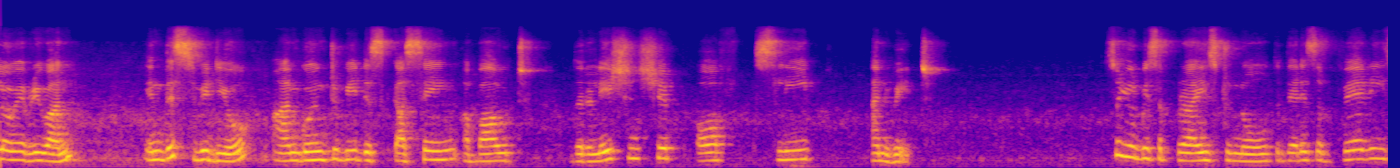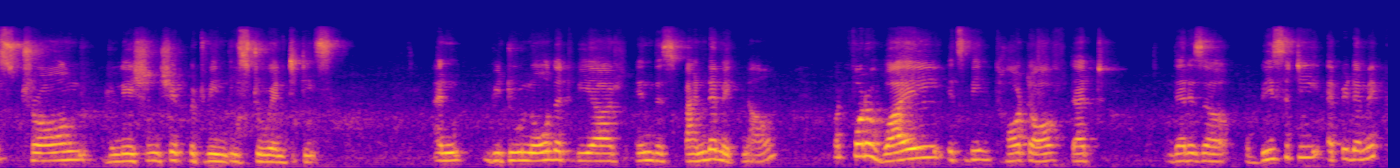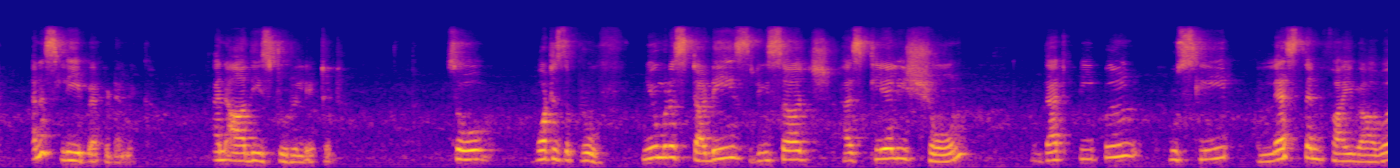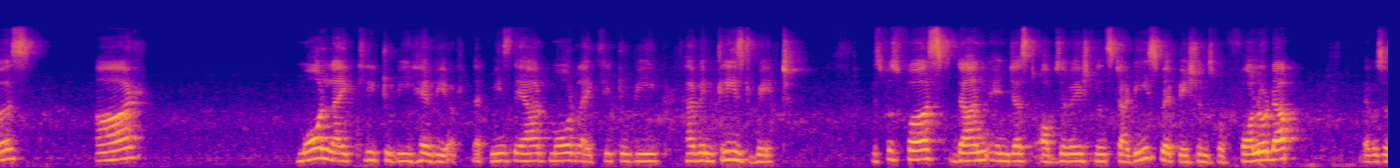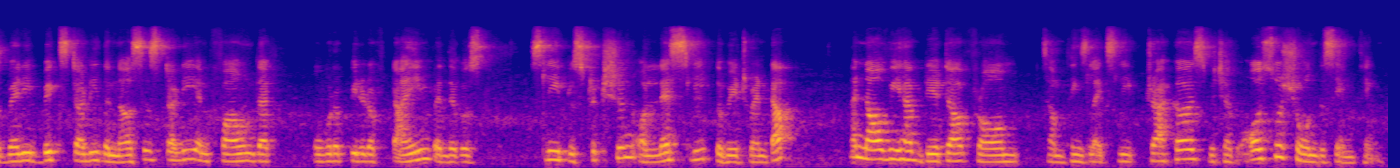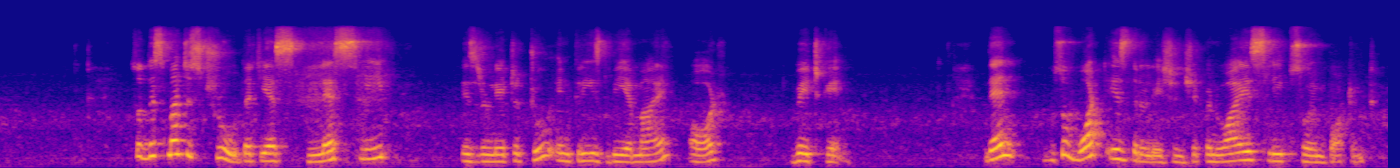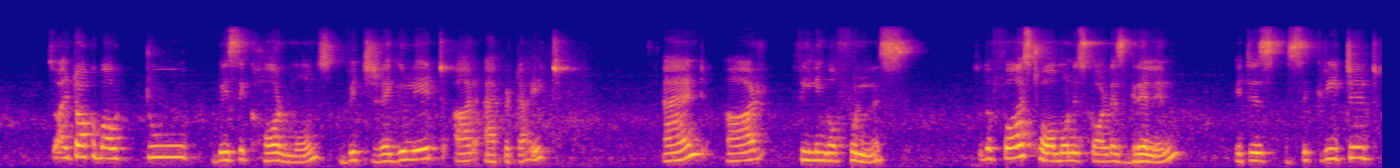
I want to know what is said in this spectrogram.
Hello everyone. In this video, I'm going to be discussing about the relationship of sleep and weight. So you'll be surprised to know that there is a very strong relationship between these two entities. And we do know that we are in this pandemic now, but for a while it's been thought of that there is a obesity epidemic and a sleep epidemic and are these two related? So what is the proof? Numerous studies, research has clearly shown that people who sleep less than five hours are more likely to be heavier. That means they are more likely to be have increased weight. This was first done in just observational studies where patients were followed up. There was a very big study, the nurses study, and found that over a period of time when there was sleep restriction or less sleep, the weight went up. And now we have data from some things like sleep trackers, which have also shown the same thing. So this much is true that yes, less sleep is related to increased BMI or weight gain. Then, so what is the relationship and why is sleep so important? So I'll talk about two basic hormones which regulate our appetite and our feeling of fullness. So the first hormone is called as ghrelin. It is secreted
